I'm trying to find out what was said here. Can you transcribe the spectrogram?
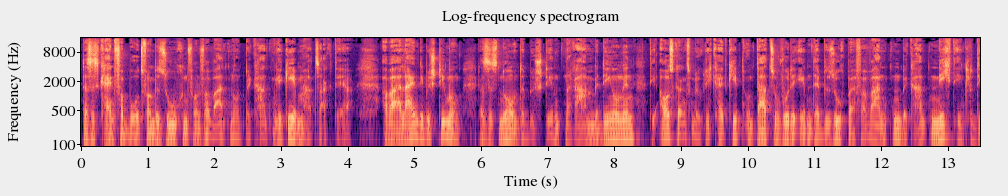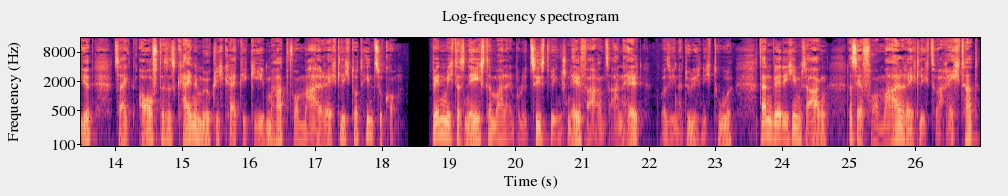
dass es kein Verbot von Besuchen von Verwandten und Bekannten gegeben hat, sagte er. Aber allein die Bestimmung, dass es nur unter bestimmten Rahmenbedingungen die Ausgangsmöglichkeit gibt und dazu wurde eben der Besuch bei Verwandten, Bekannten nicht inkludiert, zeigt auf, dass es keine Möglichkeit gegeben hat, formalrechtlich dorthin zu kommen. Wenn mich das nächste Mal ein Polizist wegen Schnellfahrens anhält, was ich natürlich nicht tue, dann werde ich ihm sagen, dass er formalrechtlich zwar recht hat,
